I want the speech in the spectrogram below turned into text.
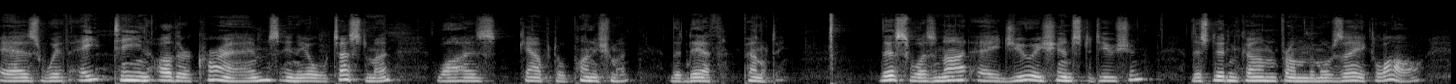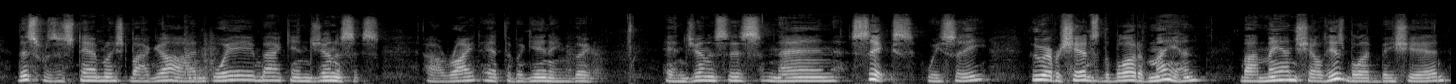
as with 18 other crimes in the Old Testament, was capital punishment, the death penalty. This was not a Jewish institution. This didn't come from the Mosaic Law. This was established by God way back in Genesis, uh, right at the beginning there. In Genesis 9 6, we see, Whoever sheds the blood of man, by man shall his blood be shed,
